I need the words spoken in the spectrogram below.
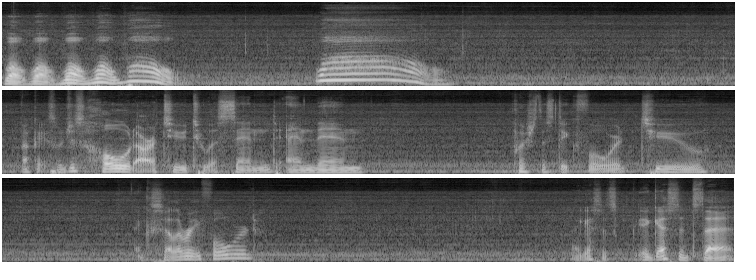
Whoa, whoa, whoa, whoa, whoa! Whoa! Okay, so just hold R2 to ascend and then push the stick forward to accelerate forward. I guess it's I guess it's that.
